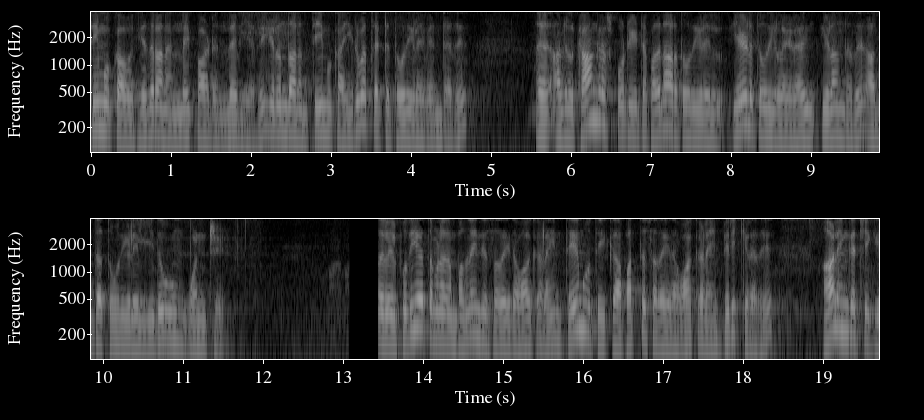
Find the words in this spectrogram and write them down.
திமுகவுக்கு எதிரான நிலைப்பாடு நிலவியது. இருந்தாலும் திமுக இருபத்தெட்டு தொகுதிகளை வென்றது. அதில் காங்கிரஸ் போட்டியிட்ட பதினாறு தொகுதிகளில் ஏழு தொகுதிகளை இழந்தது. அந்த தொகுதிகளில் இதுவும் ஒன்று. அதில் புதிய தமிழகம் பதினைந்து சதவீத வாக்குகளையும் தேமுதிக பத்து சதவீத வாக்குகளையும் பிரிக்கிறது. ஆளுங்கட்சிக்கு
